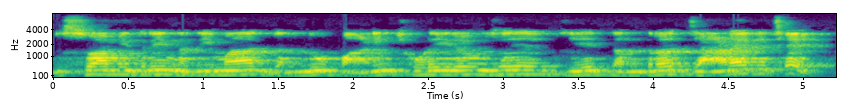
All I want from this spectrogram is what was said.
વિશ્વામિત્રી નદીમાં ગંદુ પાણી છોડાઈ રહ્યું છે, જે તંત્ર જાણે જ છે.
